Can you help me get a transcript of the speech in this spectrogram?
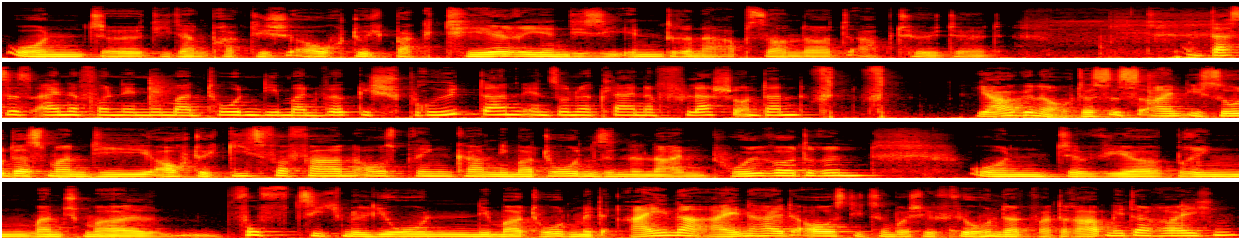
und äh, die dann praktisch auch durch Bakterien, die sie innen drin absondert, abtötet. Und das ist eine von den Nematoden, die man wirklich sprüht dann in so eine kleine Flasche und dann ja, genau. Das ist eigentlich so, dass man die auch durch Gießverfahren ausbringen kann. Nematoden sind in einem Pulver drin und wir bringen manchmal 50 Millionen Nematoden mit einer Einheit aus, die zum Beispiel für 100 Quadratmeter reichen.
